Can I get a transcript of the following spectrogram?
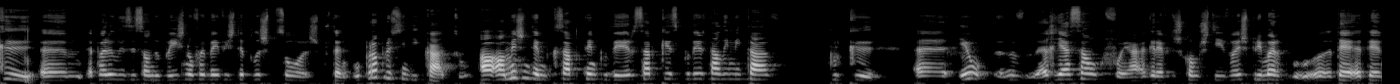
que um, a paralisação do país não foi bem vista pelas pessoas. Portanto, o próprio sindicato, ao, ao mesmo tempo que sabe que tem poder, sabe que esse poder está limitado. Porque eu, a reação que foi à greve dos combustíveis, primeiro até, até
